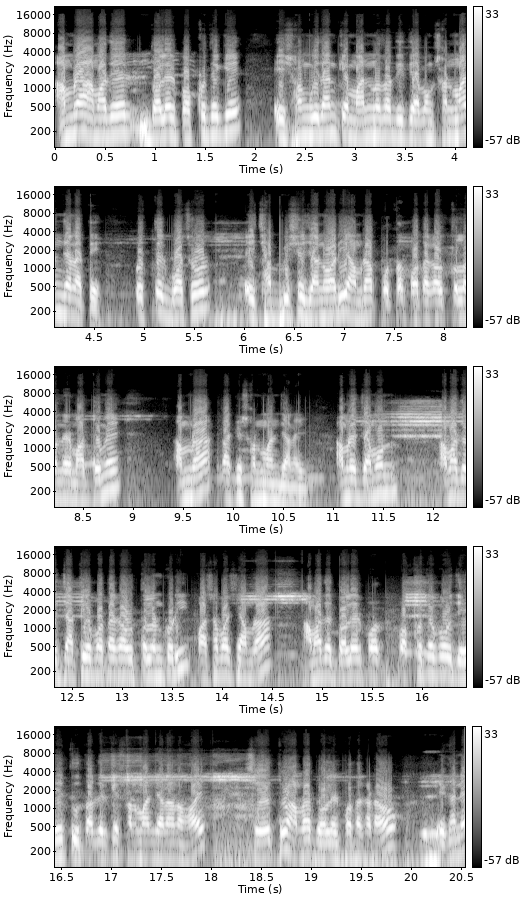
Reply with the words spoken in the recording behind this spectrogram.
আমরা আমাদের দলের পক্ষ থেকে এই সংবিধানকে মান্যতা দিতে এবং সম্মান জানাতে প্রত্যেক বছর এই ছাব্বিশে জানুয়ারি আমরা পতাকা উত্তোলনের মাধ্যমে আমরা তাকে সম্মান জানাই। আমরা যেমন আমাদের জাতীয় পতাকা উত্তোলন করি, পাশাপাশি আমরা আমাদের দলের পক্ষ থেকেও যেহেতু তাদেরকে সম্মান জানানো হয়, সেহেতু আমরা দলের পতাকাটাও এখানে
